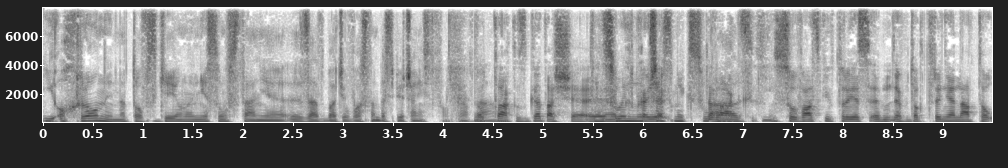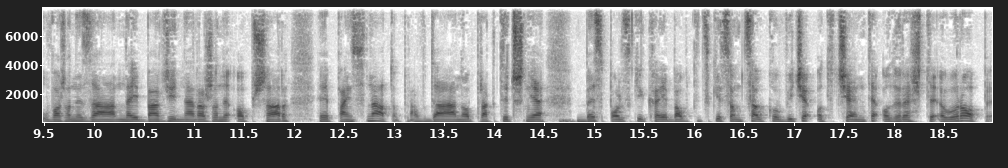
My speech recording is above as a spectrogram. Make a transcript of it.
i ochrony natowskiej one nie są w stanie zadbać o własne bezpieczeństwo. Prawda? No tak, zgadza się. Ten słynny przesmyk suwalski. Tak, suwalski, który jest w doktrynie NATO uważany za najbardziej narażony obszar e, państw NATO, prawda? No praktycznie bez Polski kraje bałtyckie są całkowicie odcięte od reszty Europy.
